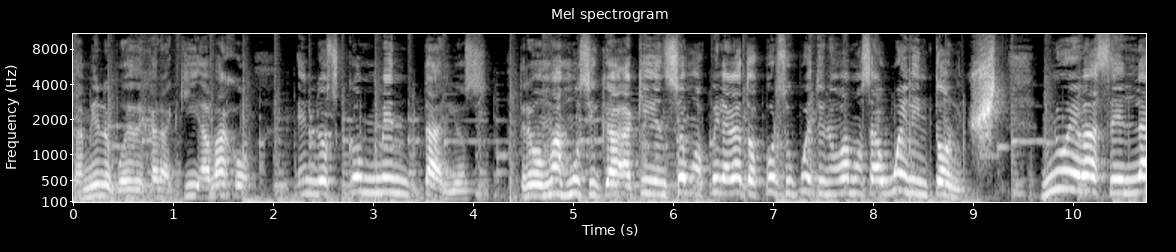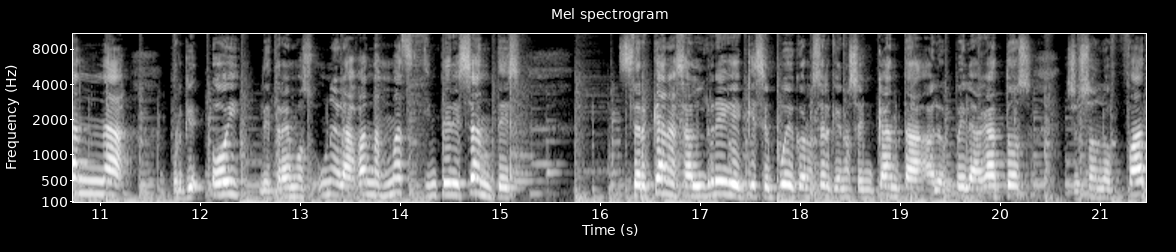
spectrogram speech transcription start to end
También lo podés dejar aquí abajo en los comentarios. Tenemos más música aquí en Somos Pelagatos, por supuesto, y nos vamos a Wellington. Nueva Zelanda, porque hoy les traemos una de las bandas más interesantes cercanas al reggae que se puede conocer, que nos encanta a los pelagatos. Ellos son los Fat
